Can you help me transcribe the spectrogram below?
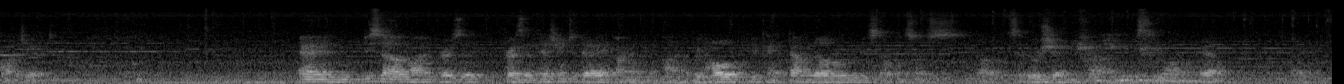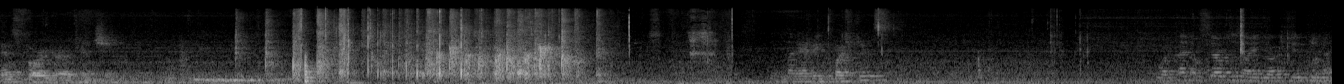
project. And these are my present presentation today. And uh, we hope you can download this open source uh, solution from this URL. thanks for your attention. Anybody have any questions? What kind of services are you going to implement?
